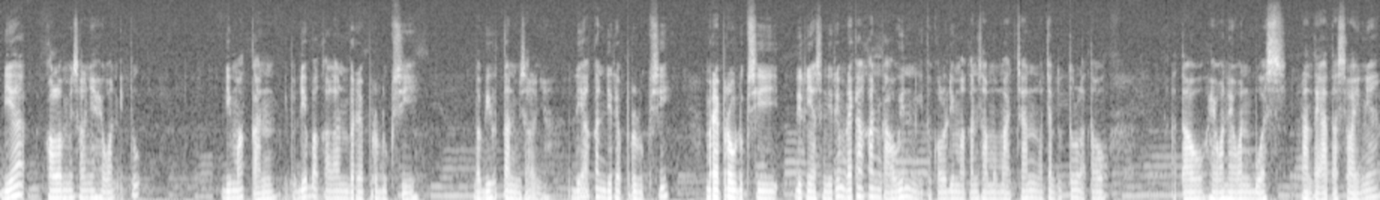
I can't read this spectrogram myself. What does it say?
dia kalau misalnya hewan itu dimakan gitu dia bakalan bereproduksi babi hutan misalnya. Dia akan direproduksi mereproduksi dirinya sendiri mereka akan kawin gitu. Kalau dimakan sama macan macan tutul atau atau hewan-hewan buas rantai atas lainnya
